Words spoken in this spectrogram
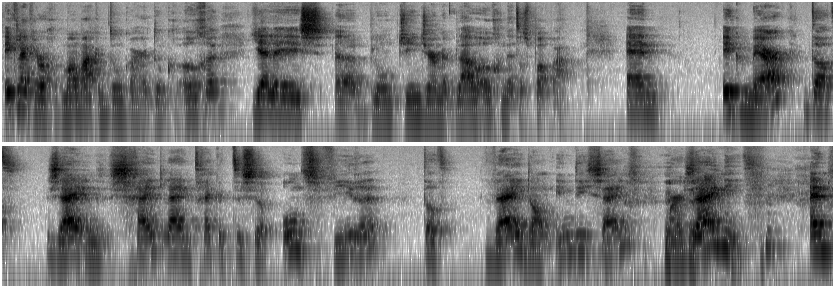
ik lijk heel erg op mama, ik heb donker haar, donkere ogen. Jelle is eh, blond ginger met blauwe ogen, net als papa. En ik merk dat zij een scheidlijn trekken tussen ons vieren. Dat wij dan Indisch zijn, maar zij niet. En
